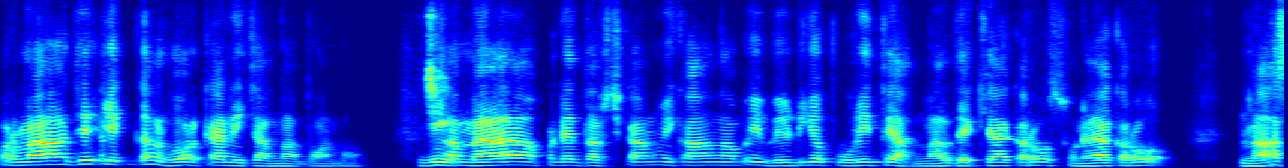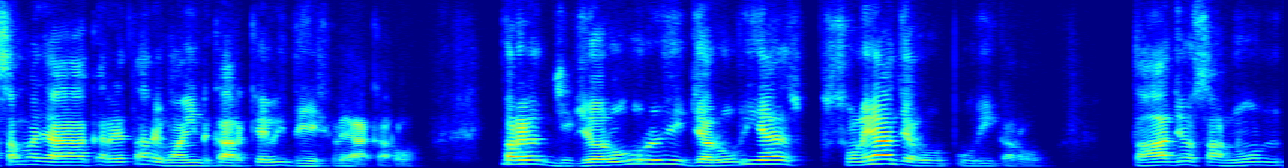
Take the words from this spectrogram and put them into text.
ਪਰ ਮੈਂ ਅੱਜ ਇੱਕ ਗੱਲ ਹੋਰ ਕਹਿਣੀ ਚਾਹੁੰਦਾ ਤੁਹਾਨੂੰ। ਜੀ। ਮੈਂ ਆਪਣੇ ਦਰਸ਼ਕਾਂ ਨੂੰ ਵੀ ਕਹਾਂਗਾ ਵੀ ਵੀਡੀਓ ਪੂਰੀ ਧਿਆਨ ਨਾਲ ਦੇਖਿਆ ਕਰੋ ਸੁਣਿਆ ਕਰੋ। ਨਾ ਸਮਝ ਆਇਆ ਕਰੇ ਤਾਂ ਰਿਵਾਈਂਡ ਕਰਕੇ ਵੀ ਦੇਖ ਲਿਆ ਕਰੋ। ਪਰ। ਜ਼ਰੂਰੀ ਜ਼ਰੂਰੀ ਹੈ ਸੁਣਿਆ ਜ਼ਰੂਰ ਪੂਰੀ ਕਰੋ। ਤਾਂ ਜੋ ਸਾਨੂੰ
